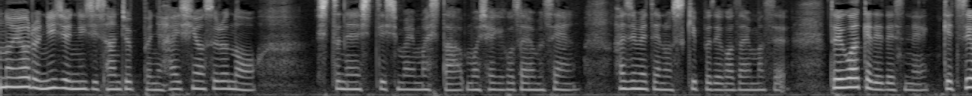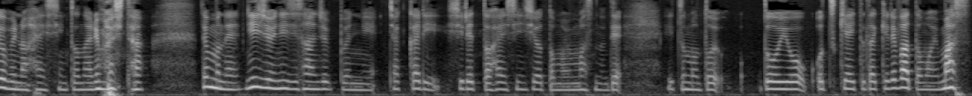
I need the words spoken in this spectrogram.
の夜22時30分に配信をするのを失念してしまいました。申し訳ございません。初めてのスキップでございます。というわけでですね、月曜日の配信となりました。でもね、22時30分にちゃっかりしれっと配信しようと思いますので、いつもと同様お付き合いいただければと思います。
